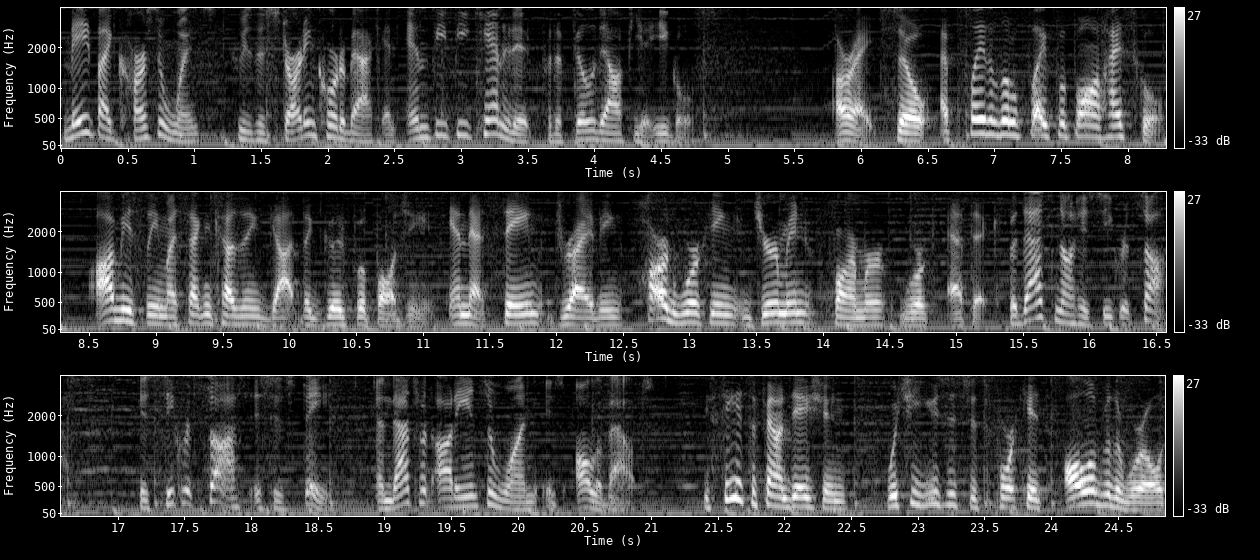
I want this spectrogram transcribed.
made by Carson Wentz, who's the starting quarterback and MVP candidate for the Philadelphia Eagles. All right, so I played a little flag football in high school. Obviously, my second cousin got the good football genes and that same driving, hardworking German farmer work ethic. But that's not his secret sauce. His secret sauce is his faith, and that's what Audience of One is all about. You see, it's a foundation which he uses to support kids all over the world,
